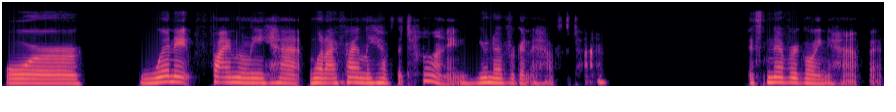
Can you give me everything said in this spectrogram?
or when it finally ha- when I finally have the time, you're never going to have the time. It's never going to happen.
